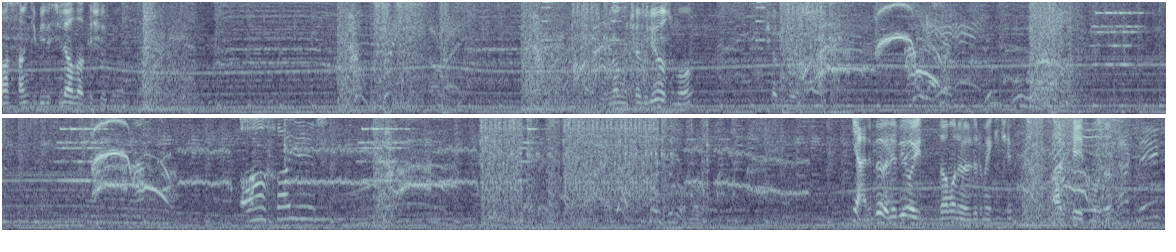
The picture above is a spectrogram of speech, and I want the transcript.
Ulan sanki biri silahla ateş ediyor. Buradan uçabiliyoruz mu? Uçabiliyoruz. Ah hayır. Yani böyle bir oyun. Zaman öldürmek için. Arcade modu.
